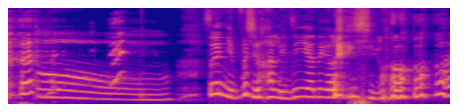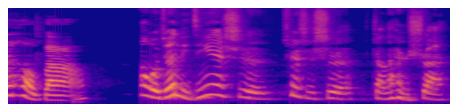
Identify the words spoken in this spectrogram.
哦，所以你不喜欢李敬业那个类型了？还好吧？那我觉得李敬业是确实是长得很帅，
